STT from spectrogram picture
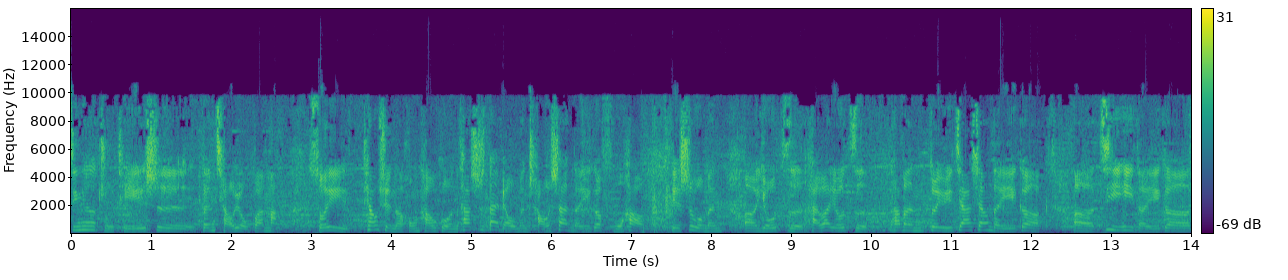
今天的主题是跟桥有关嘛，所以挑选的红桃果呢，它是代表我们潮汕的一个符号，也是我们呃游子海外游子他们对于家乡的一个呃记忆的一个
